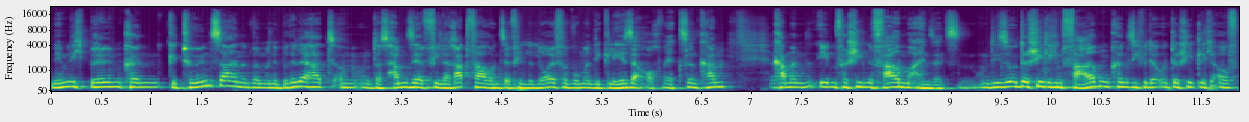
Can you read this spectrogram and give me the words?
Nämlich Brillen können getönt sein und wenn man eine Brille hat, und, und das haben sehr viele Radfahrer und sehr viele Läufer, wo man die Gläser auch wechseln kann, kann man eben verschiedene Farben einsetzen. Und diese unterschiedlichen Farben können sich wieder unterschiedlich auf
